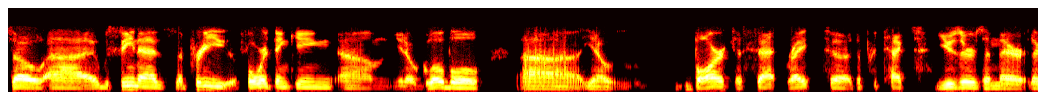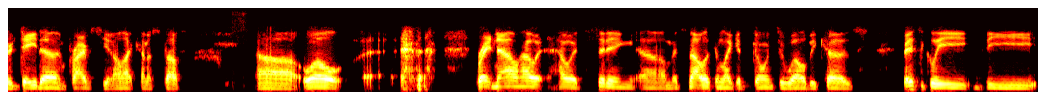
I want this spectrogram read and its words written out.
So uh, it was seen as a pretty forward-thinking, um, you know, global, uh, you know, bar to set, right, to to protect users and their their data and privacy and all that kind of stuff. Uh, well, right now, how it how it's sitting, um, it's not looking like it's going too well because basically the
